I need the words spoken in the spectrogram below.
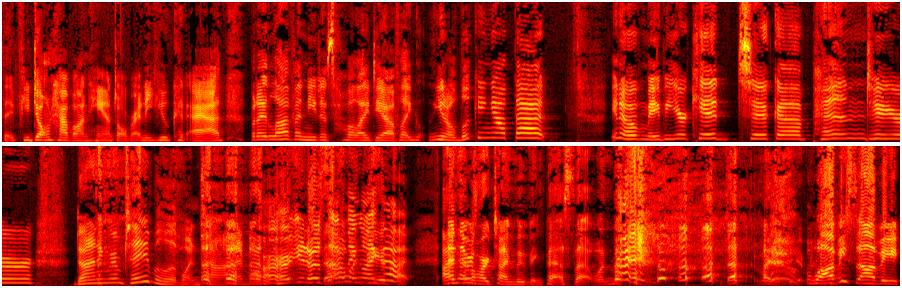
that if you don't have on hand already, you could add. But I love Anita's whole idea of like, you know, looking at that you know, maybe your kid took a pen to your dining room table at one time, or you know, something like a- that. I'd And have a hard time moving past that one. But that might have to get wabi sabi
